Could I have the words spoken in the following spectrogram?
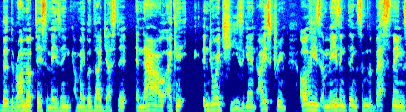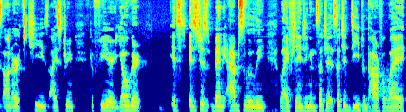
the, the raw milk tastes amazing. I'm able to digest it. And now I can enjoy cheese again, ice cream, all these amazing things, some of the best things on earth cheese, ice cream, kefir, yogurt. It's it's just been absolutely life changing in such a such a deep and powerful way.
